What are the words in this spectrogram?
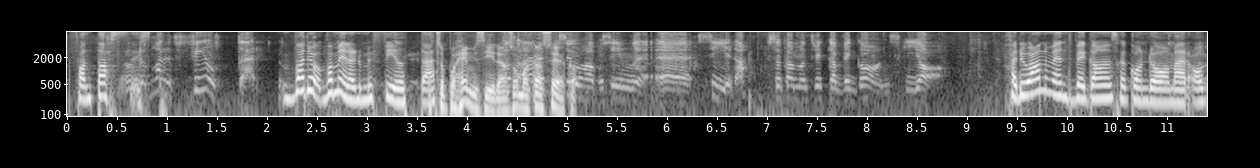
De Fantastiskt. har ett filter. Vadå, vad menar du med filter? Alltså på hemsidan som man kan söka. RFSU har på sin eh, sida så kan man trycka vegansk ja. Har du använt veganska kondomer och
